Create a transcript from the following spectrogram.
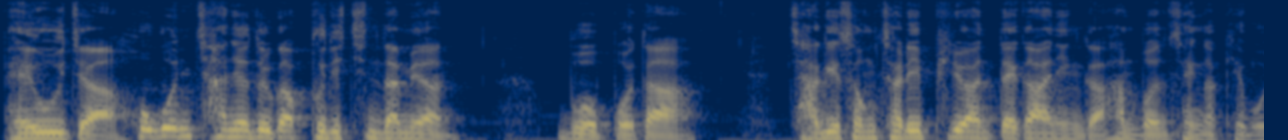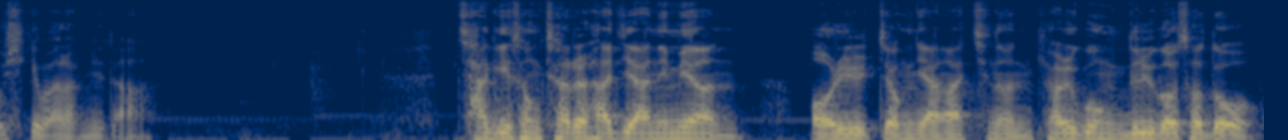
배우자 혹은 자녀들과 부딪힌다면 무엇보다 자기 성찰이 필요한 때가 아닌가 한번 생각해 보시기 바랍니다. 자기 성찰을 하지 않으면 어릴 적 양아치는 결국 늙어서도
